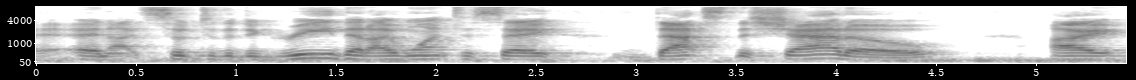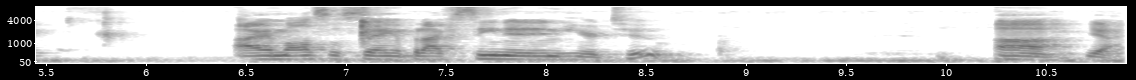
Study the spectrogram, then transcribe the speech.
and I, so to the degree that I want to say that's the shadow, I I'm also saying it, but I've seen it in here too. Uh, yeah.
